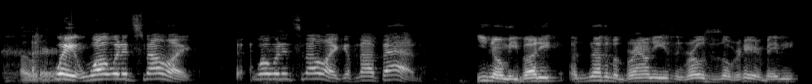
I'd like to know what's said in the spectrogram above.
odor. Wait, what would it smell like? What would it smell like if not bad? You know me, buddy. Nothing but brownies and roses over here, baby.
